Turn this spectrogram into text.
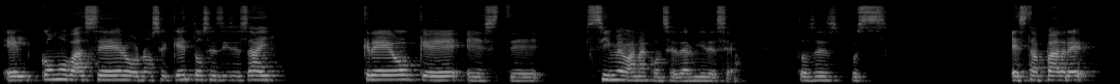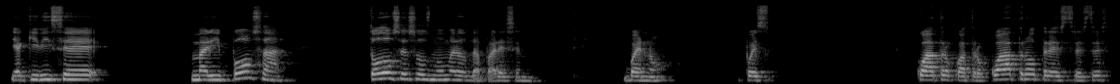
el cómo va a ser o no sé qué, entonces dices, ay, creo que este, sí me van a conceder mi deseo. Entonces, pues, está padre. Y aquí dice mariposa, todos esos números le aparecen. Bueno, pues 444, 333.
